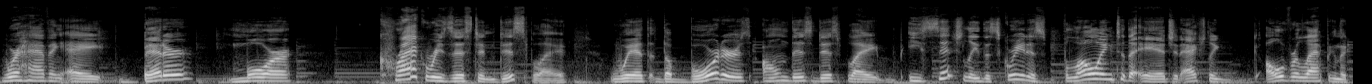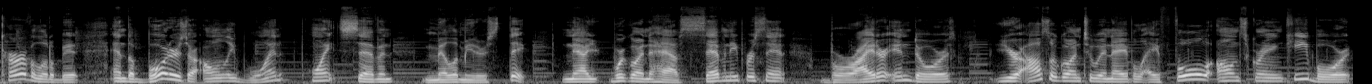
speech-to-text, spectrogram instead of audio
we're having a better, more crack resistant display with the borders on this display. Essentially, the screen is flowing to the edge and actually overlapping the curve a little bit, and the borders are only 1.7 millimeters thick. Now, we're going to have 70% brighter indoors. You're also going to enable a full on screen keyboard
